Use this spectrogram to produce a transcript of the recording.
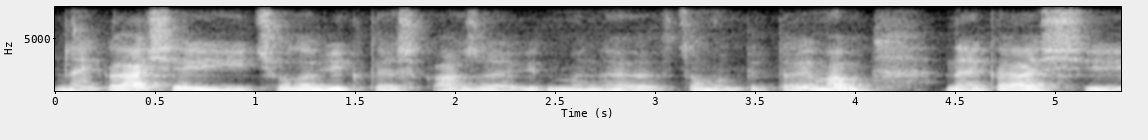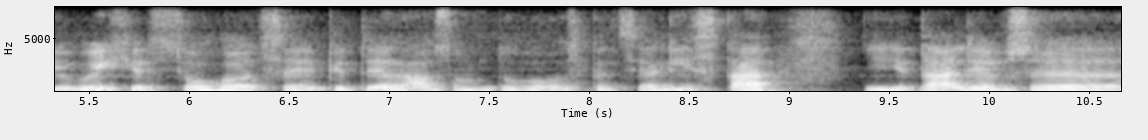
найкраще, і чоловік теж каже, він мене в цьому підтримав. Найкращий вихід з цього це піти разом до спеціаліста. І далі вже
